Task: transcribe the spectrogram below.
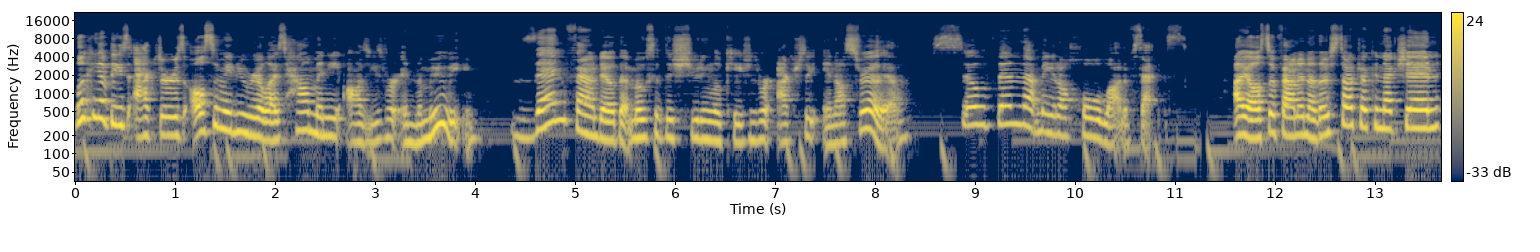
Looking at these actors also made me realize how many Aussies were in the movie. Then found out that most of the shooting locations were actually in Australia. So then that made a whole lot of sense. I also found another Star Trek connection.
